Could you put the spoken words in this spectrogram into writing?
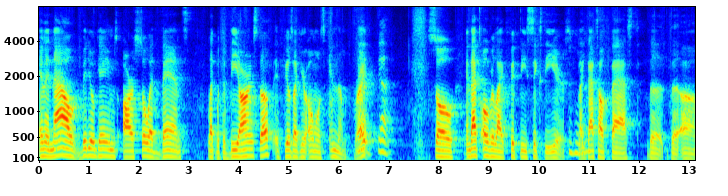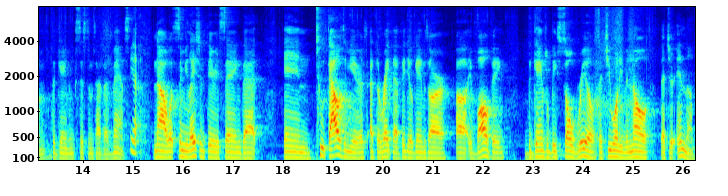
And then now video games are so advanced, like with the VR and stuff, it feels like you're almost in them, right? Yeah. So, and that's over like 50, 60 years. Like that's how fast the the um, the gaming systems have advanced. Yeah. Now, what simulation theory is saying that in 2,000 years, at the rate that video games are uh, evolving, the games will be so real that you won't even know that you're in them.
